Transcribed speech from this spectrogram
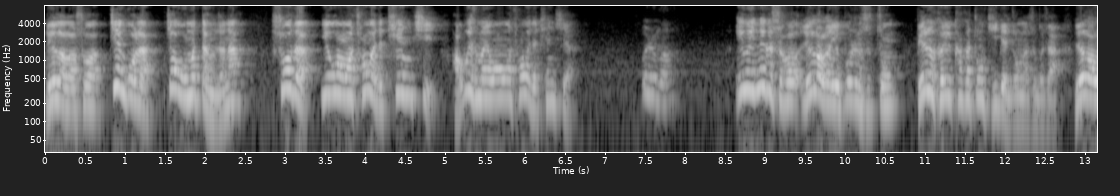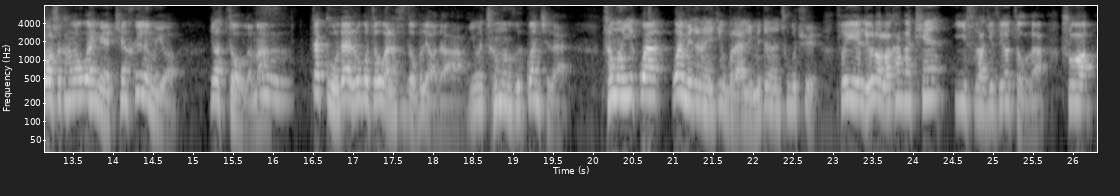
刘姥姥说：“见过了，叫我们等着呢。”说着又望望窗外的天气。好，为什么要望望窗外的天气啊？为什么？因为那个时候刘姥姥也不认识钟，别人可以看看钟几点钟了，是不是？刘姥姥是看看外面天黑了没有，要走了吗？在古代，如果走晚了是走不了的啊，因为城门会关起来，城门一关，外面的人也进不来，里面的人出不去。所以刘姥姥看看天，意思她就是要走了，说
